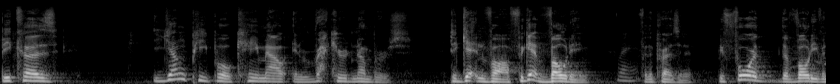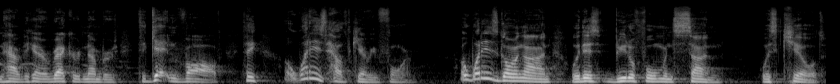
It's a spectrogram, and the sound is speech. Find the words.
because young people came out in record numbers to get involved. Forget voting Right. for the president. Before the vote even happened, they came in record numbers to get involved. Say, oh, what is healthcare reform? Oh, what is going on with this beautiful woman's son was killed?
